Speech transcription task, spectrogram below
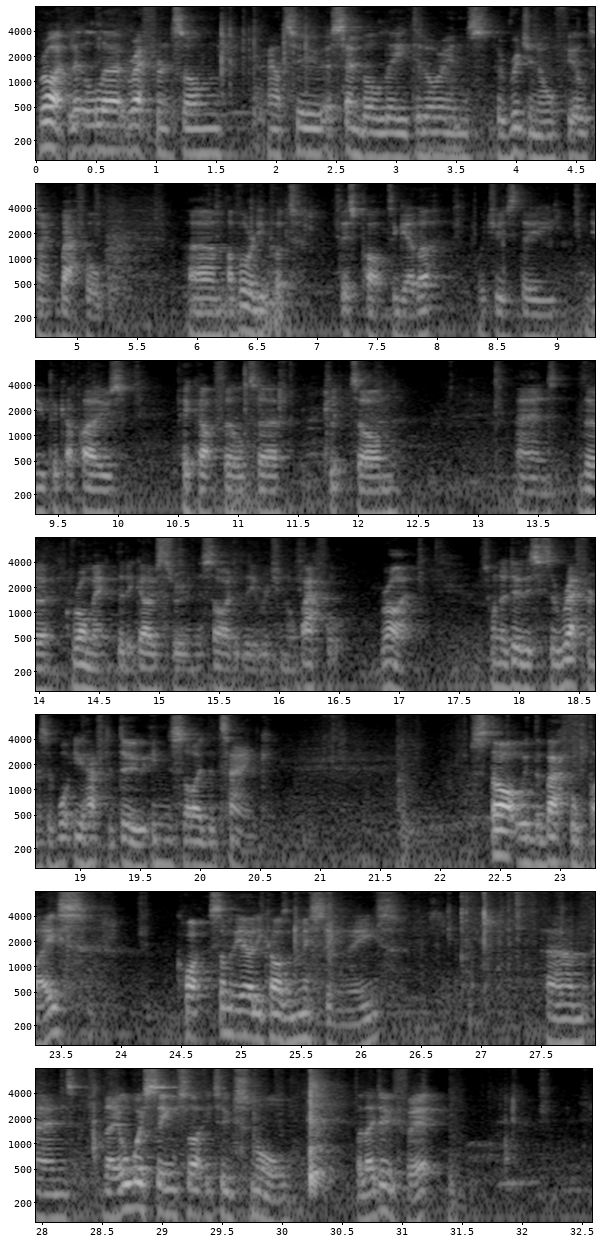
Right, little uh, reference on how to assemble the DeLorean's original fuel tank baffle. Um, I've already put this part together, which is the new pickup hose, pickup filter, clipped on, and the grommet that it goes through in the side of the original baffle. Right, just want to do this as a reference of what you have to do inside the tank. Start with the baffle base. Quite some of the early cars are missing these, um, and they always seem slightly too small, but they do fit.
